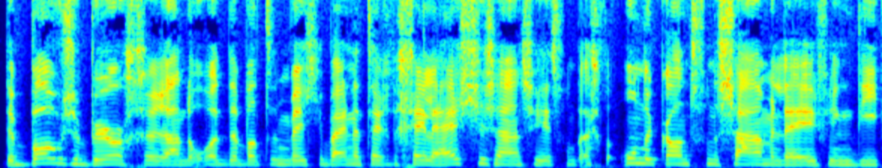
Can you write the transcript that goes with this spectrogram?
de boze burger aan de, wat een beetje bijna tegen de gele hesjes aan zit. Van echt de onderkant van de samenleving. Die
